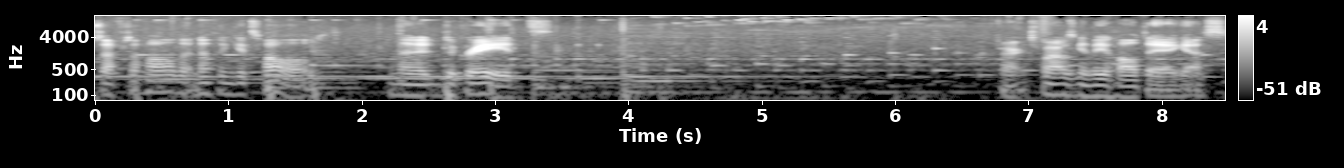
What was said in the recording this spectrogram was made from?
Stuff to haul that nothing gets hauled. And then it degrades. Alright, tomorrow's gonna be a haul day, I guess.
